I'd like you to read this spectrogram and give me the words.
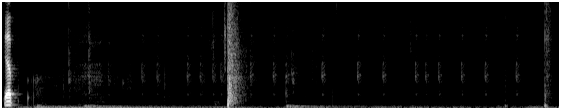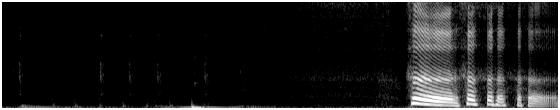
Yep, Hmm. hmm, hmm, hmm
